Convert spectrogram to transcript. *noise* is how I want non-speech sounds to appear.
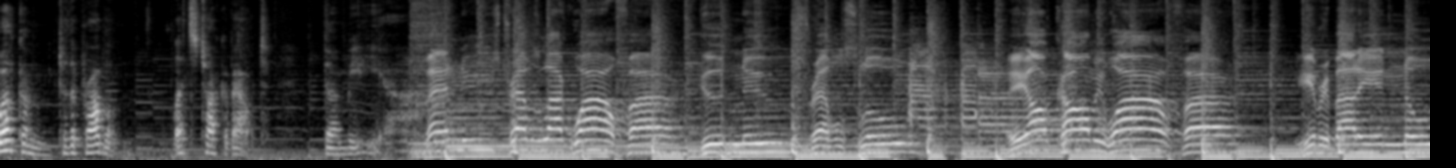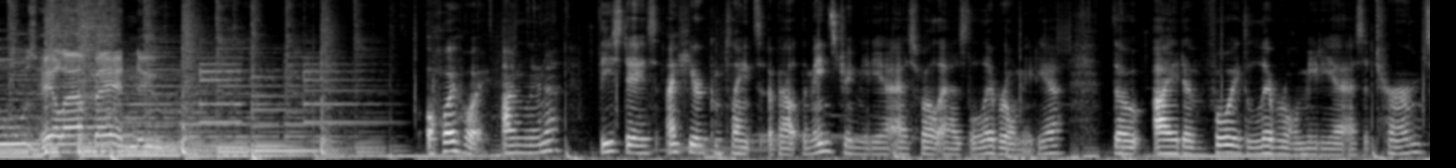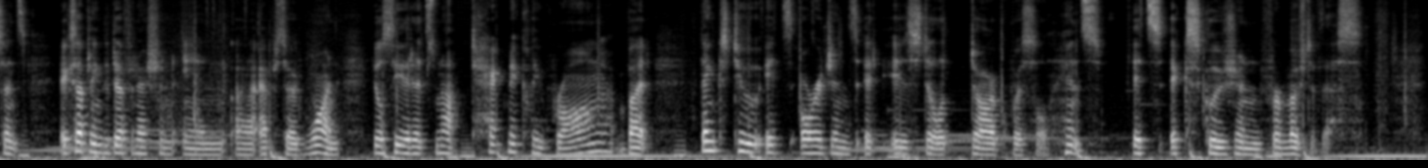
Welcome to The Problem. Let's talk about the media. Bad news travels like wildfire. Good news travels slow. They all call me wildfire. Everybody knows hell I'm bad news. Ahoy hoy, I'm Luna. These days I hear complaints about the mainstream media as well as liberal media, though I'd avoid liberal media as a term since accepting the definition in uh, episode 1, you'll see that it's not technically wrong, but thanks to its origins it is still a dog whistle, hence its exclusion for most of this.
